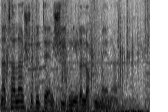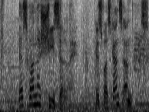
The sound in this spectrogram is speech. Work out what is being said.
Natala schüttelte entschieden ihre Lockenmähne. Das war eine Schießerei. Ist was ganz anderes.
